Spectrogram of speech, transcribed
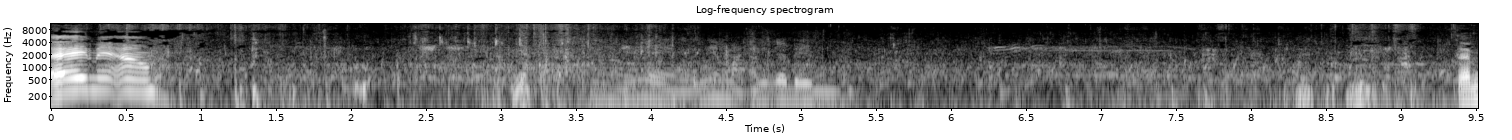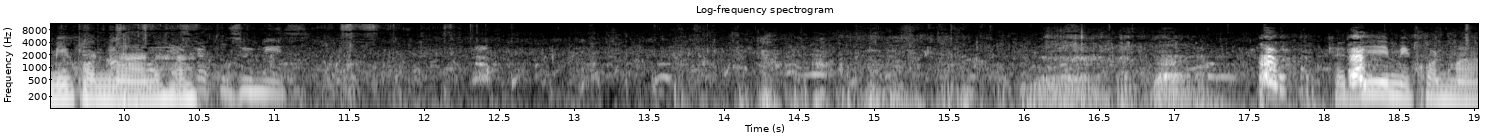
เอเยไม่เอาแะต่มีคนมานะคะแค่ที่มีคนมา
